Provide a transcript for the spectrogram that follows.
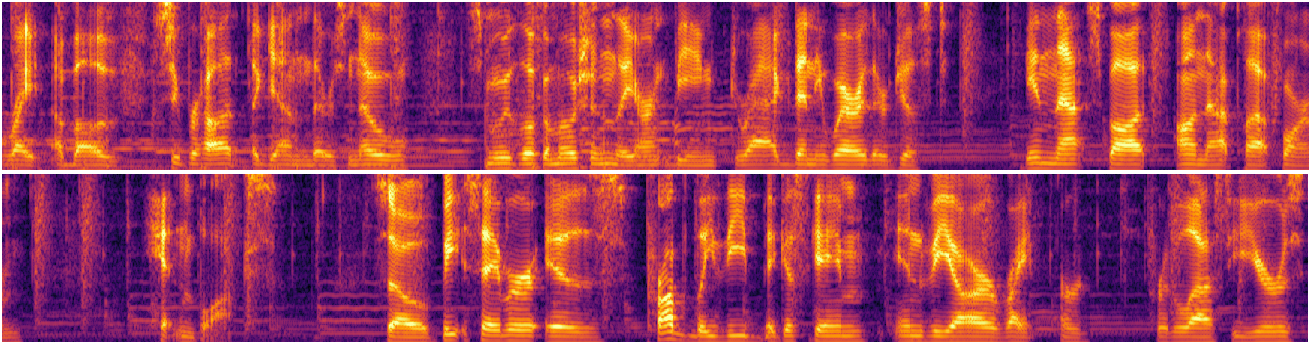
right above Super Hot. Again, there's no smooth locomotion. They aren't being dragged anywhere. They're just in that spot on that platform hitting blocks. So Beat Saber is probably the biggest game in VR right or for the last years.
